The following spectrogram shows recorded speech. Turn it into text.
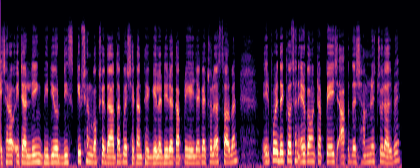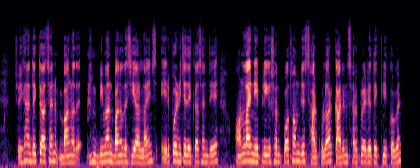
এছাড়াও এটার লিঙ্ক ভিডিওর ডিসক্রিপশন বক্সে দেওয়া থাকবে। সেখান থেকে গেলে ডিরেক্ট আপনি এই জায়গায় চলে আসতে পারবেন। এরপরে দেখতে পাচ্ছেন এরকম একটা পেজ আপনাদের সামনে চলে আসবে। সো এখানে দেখতে পাচ্ছেন বাংলাদেশ বিমান বাংলাদেশ এয়ারলাইন্স এরপরে নিচে দেখতে পাচ্ছেন যে অনলাইন অ্যাপ্লিকেশন প্রথম যে সার্কুলার কারেন্ট সার্কুলার এটাতে ক্লিক করবেন।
